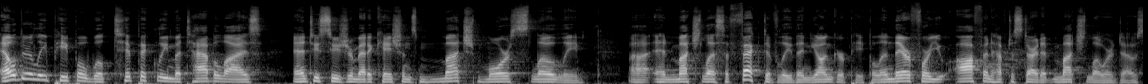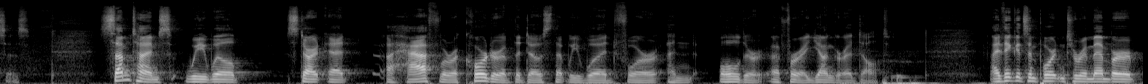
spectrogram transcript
Elderly people will typically metabolize anti seizure medications much more slowly uh, and much less effectively than younger people, and therefore you often have to start at much lower doses. Sometimes we will start at a half or a quarter of the dose that we would for an older uh, for a younger adult. I think it's important to remember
